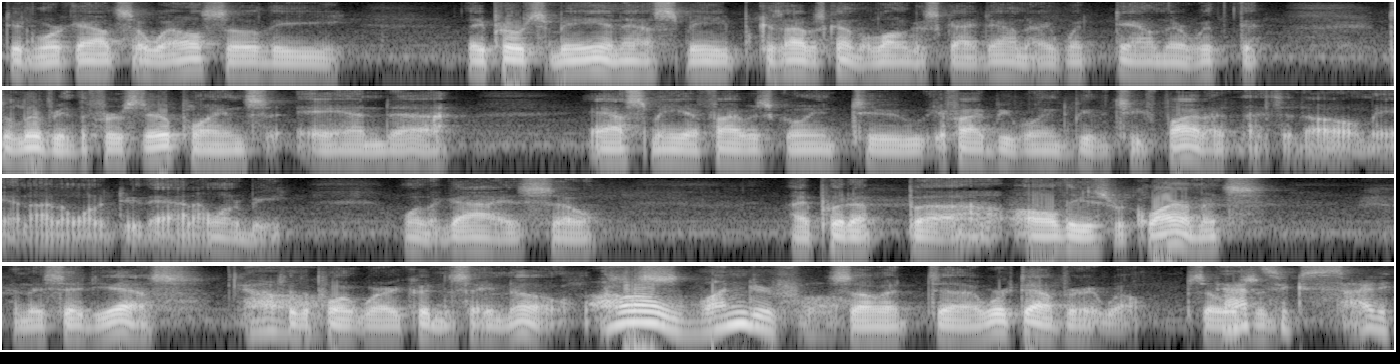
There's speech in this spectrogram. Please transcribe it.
didn't work out so well. So the they approached me and asked me because I was kind of the longest guy down there. I went down there with the delivery of the first airplanes and uh, asked me if I was going to if I'd be willing to be the chief pilot. And I said, "Oh man, I don't want to do that. I want to be one of the guys." So I put up uh, all these requirements, and they said yes to the Oh. point where I couldn't say no. Oh, wonderful. So it uh, worked out very well. So it That's exciting.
